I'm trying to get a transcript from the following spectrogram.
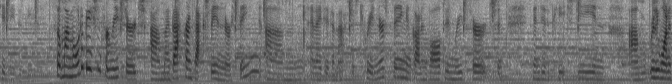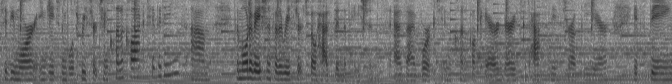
kidney disease. So my motivation for research, um, my background's actually in nursing, um, and I did a master's degree in nursing and got involved in research and then did a PhD and um, really wanted to be more engaged in both research and clinical activities. Um, the motivation for the research though has been the patients as I've worked in clinical care in various capacities throughout the year. It's being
